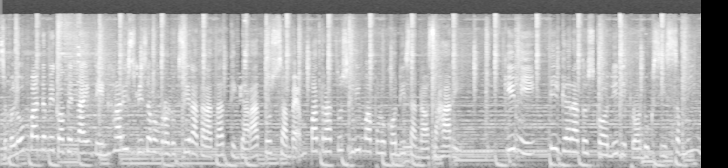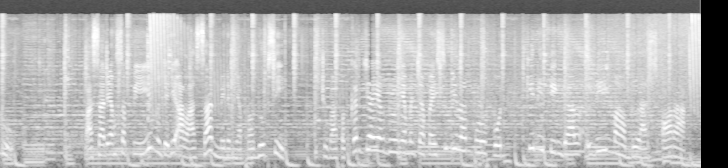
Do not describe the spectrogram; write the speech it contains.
Sebelum pandemi COVID-19, Haris bisa memproduksi rata-rata 300 sampai 450 kodi sandal sehari. Kini, 300 kodi diproduksi seminggu. Pasar yang sepi menjadi alasan minimnya produksi. Jumlah pekerja yang dulunya mencapai 90 pun kini tinggal 15 orang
